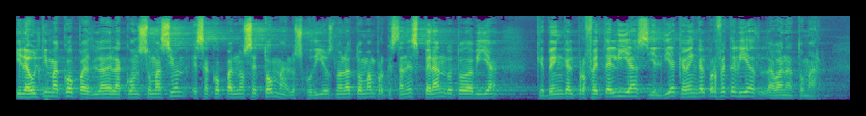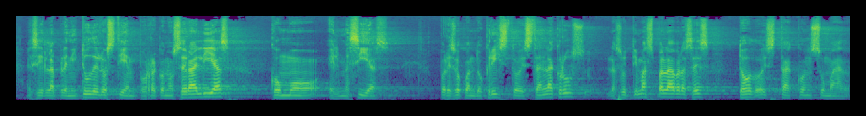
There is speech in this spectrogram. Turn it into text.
Y la última copa es la de la consumación. Esa copa no se toma, los judíos no la toman porque están esperando todavía que venga el profeta Elías y el día que venga el profeta Elías la van a tomar. Es decir, la plenitud de los tiempos, reconocer a Elías como el Mesías. Por eso cuando Cristo está en la cruz, las últimas palabras es, todo está consumado.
